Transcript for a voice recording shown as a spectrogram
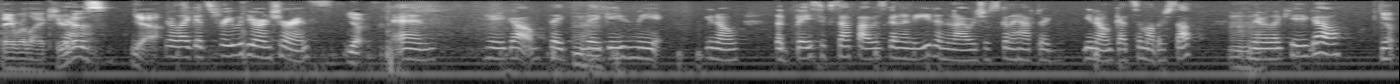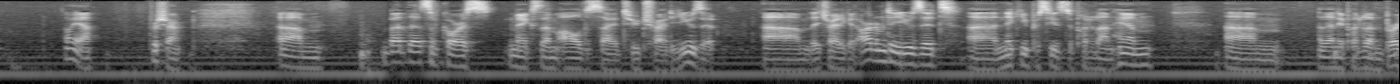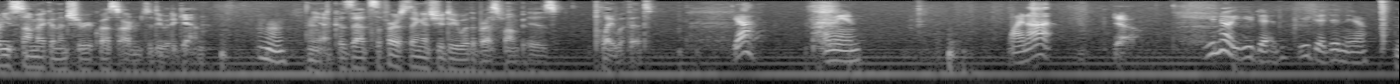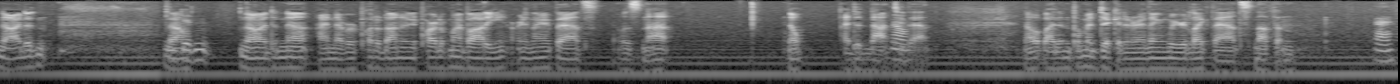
They were like, "Here it Yeah. is." Yeah. They're like, it's free with your insurance, Yep. and here you go. They Mm-hmm. they gave me, you know, the basic stuff I was gonna need, and then I was just gonna have to, you know, get some other stuff. Mm-hmm. And they were like, here you go. Yep. Oh yeah, for sure. Um, but this, of course, makes them all decide to try to use it. Um, they try to get Artem to use it. Uh, Nikki proceeds to put it on him. Um, and then they put it on Birdie's stomach, and then she requests Artem to do it again. Mm-hmm. Yeah, because that's the first thing that you do with a breast pump is play with it. Yeah. I mean, why not? Yeah. You know you did. You did, didn't you? No, I didn't. No. You didn't. No, I did not. I never put it on any part of my body or anything like that. It was not. Nope, I did not No. do that. Nope, I didn't put my dick in or anything weird like that. It's Nothing. Okay.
